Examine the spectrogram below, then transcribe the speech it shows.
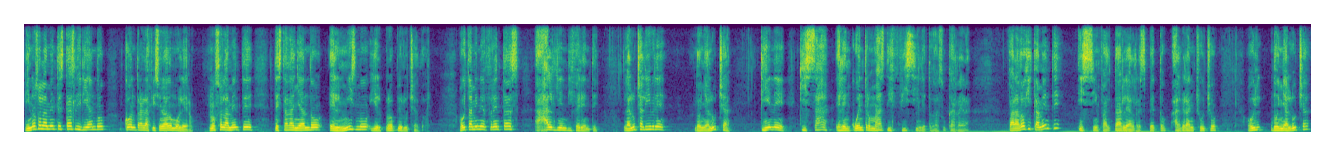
Y no solamente estás lidiando contra el aficionado molero, no solamente te está dañando el mismo y el propio luchador. Hoy también enfrentas a alguien diferente. La lucha libre, Doña Lucha, tiene quizá el encuentro más difícil de toda su carrera. Paradójicamente, y sin faltarle al respeto al gran Chucho, hoy Doña Lucha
